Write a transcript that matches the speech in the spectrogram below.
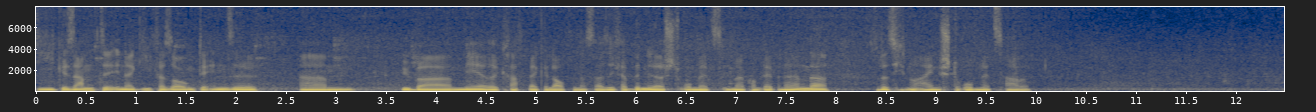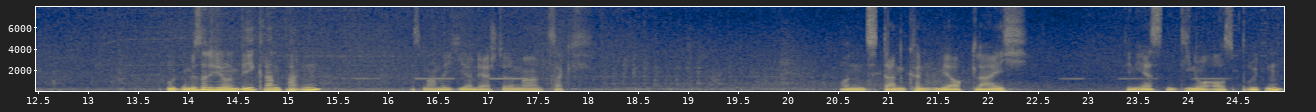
die gesamte Energieversorgung der Insel ähm, über mehrere Kraftwerke laufen lasse. Also ich verbinde das Stromnetz immer komplett miteinander, sodass ich nur ein Stromnetz habe. Gut, wir müssen natürlich noch einen Weg ranpacken. Das machen wir hier an der Stelle mal. Zack. Und dann könnten wir auch gleich den ersten Dino ausbrüten.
